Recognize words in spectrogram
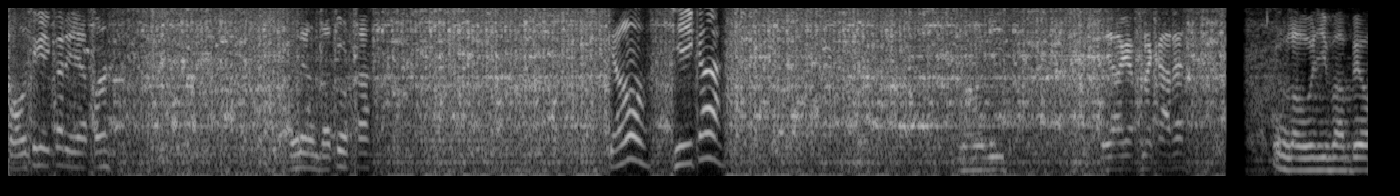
ਪਹੁੰਚ ਗਏ ਘਰੇ ਆਪਾਂ। ਲਿਆਂਦਾ ਝੋਟਾ। ਕਿਉਂ? ਠੀਕ ਆ? ਲਓ ਜੀ। ਇਹ ਆ ਗਿਆ ਆਪਣਾ ਘਰ। ਲਓ ਜੀ ਬਾਬਿਓ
